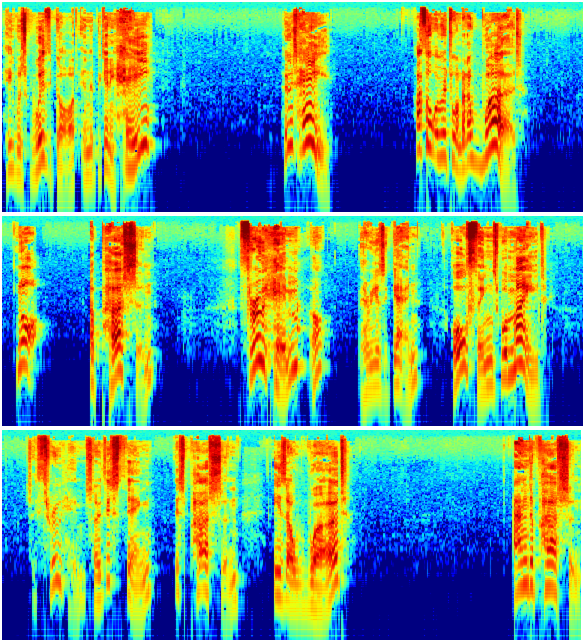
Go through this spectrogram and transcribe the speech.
He was with God in the beginning. He? Who's he? I thought we were talking about a word, not a person. Through him, oh, there he is again, all things were made. So through him, so this thing, this person, is a word and a person.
